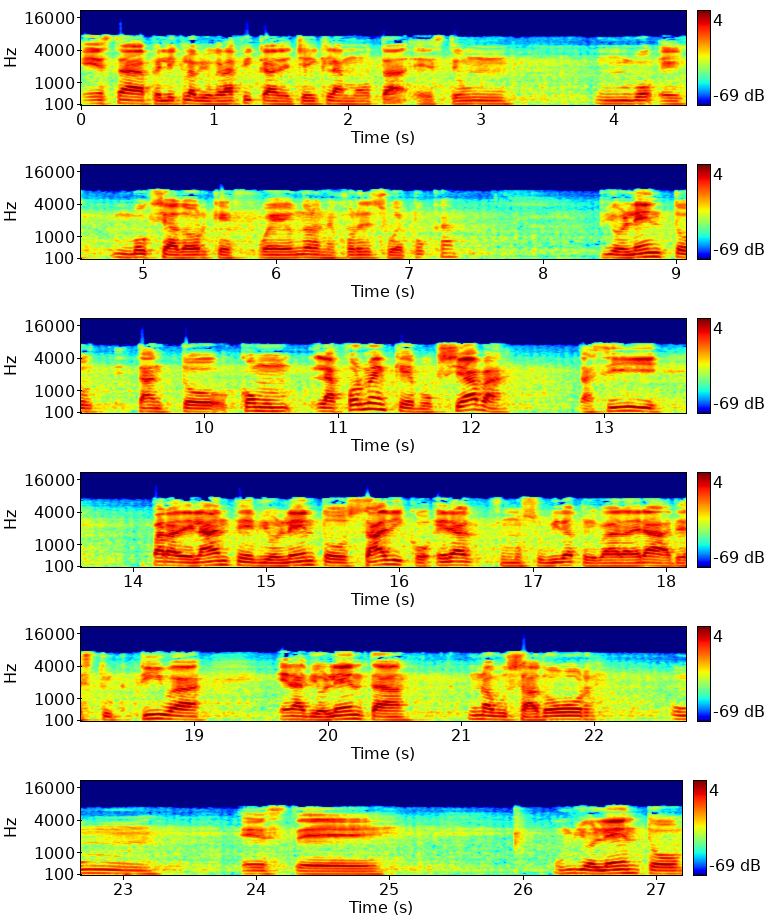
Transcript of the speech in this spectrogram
Esta película biográfica de Jake LaMotta, este, un eh, un, boxeador que fue uno de los mejores de su época, violento, tanto como la forma en que boxeaba, así para adelante, violento, sádico, era como su vida privada, era destructiva, era violenta, un abusador, un este un violento,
